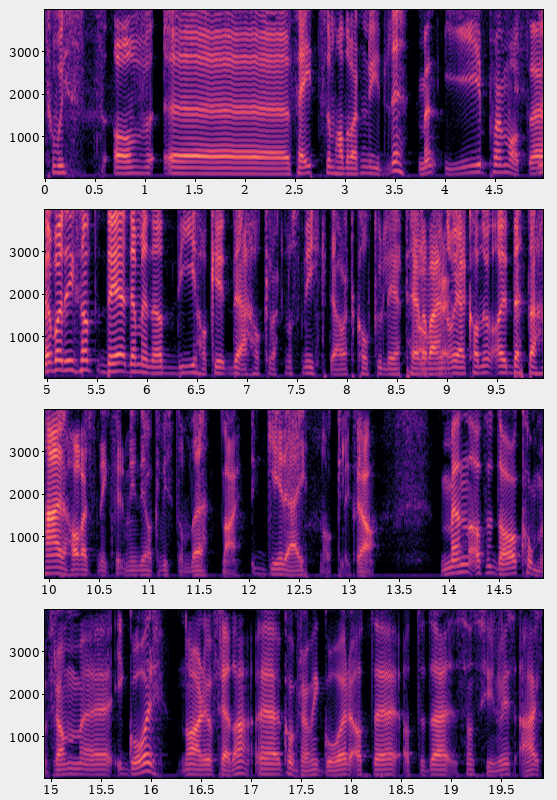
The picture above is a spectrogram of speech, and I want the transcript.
twist of eh, fate som hadde vært nydelig. Men i på en måte Det er bare, ikke sant? Det, det mener jeg at de har ikke, det har ikke vært noe snik. Det har vært kalkulert hele Ok. veien. Og jeg kan jo, dette her har vært snikfilming. De har ikke visst om det. Nei. Greit nok, liksom. Ja. Men at det da kommer fram eh, i går Nå er det jo fredag. Uh, kom fram i går at, eh, at det er, sannsynligvis er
